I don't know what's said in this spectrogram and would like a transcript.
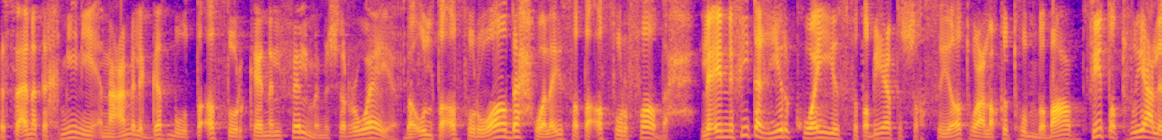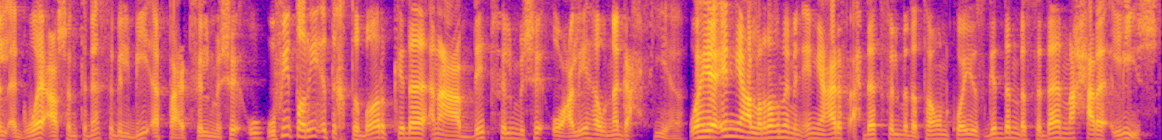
بس أنا تخميني إن عامل الجذب والتأثر كان الفيلم مش الرواية. بقول تأثر واضح وليس تأثر فاضح. لأن في تغيير كويس في طبيعة الشخصيات وعلاقتهم ببعض. في تطويع للأجواء عشان تناسب البيئة بتاعت فيلم شقو وفي طريقة اختبار كده أنا عديت فيلم شقو عليها ونجح فيها. وهي إني على الرغم من إني عارف أحداث فيلم The Town كويس جدا بس ده ما حرقليش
